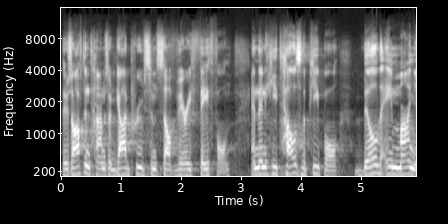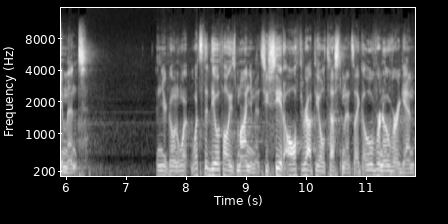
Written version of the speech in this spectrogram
There's often times when God proves himself very faithful, and then he tells the people, build a monument. And you're going, what, what's the deal with all these monuments? You see it all throughout the Old Testament. It's like over and over again.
